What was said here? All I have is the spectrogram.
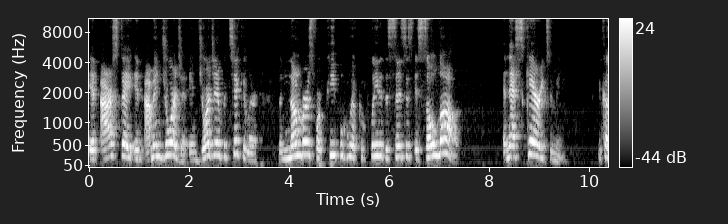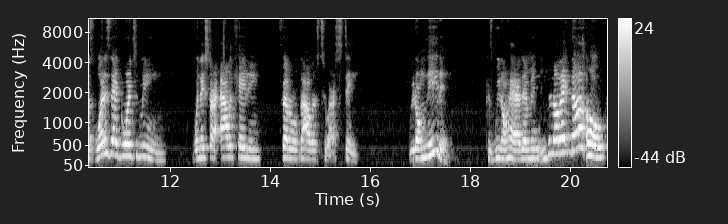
in our state, and I'm in Georgia, in Georgia in particular, the numbers for people who have completed the census is so low. And that's scary to me because what is that going to mean when they start allocating federal dollars to our state? We don't need it because we don't have that many, even though they know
